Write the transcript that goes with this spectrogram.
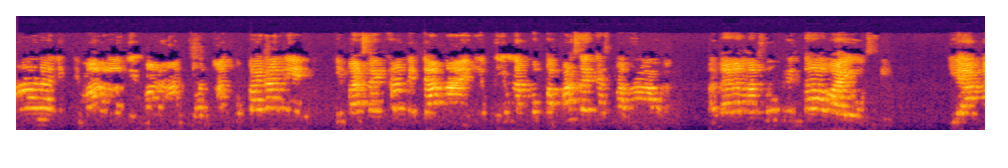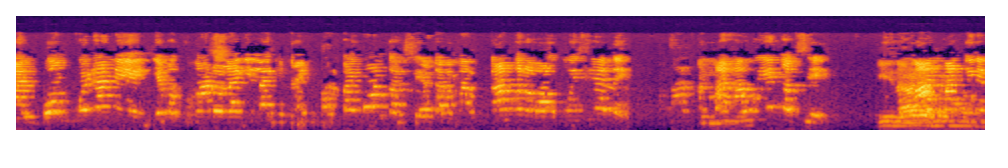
હારા નથી મારા લગે મારા આ પપ્પા ને એ પાસે ખાને ચાના એમના પપ્પા પાસે કાસમાં હારા અત્યારે મારા છોકરી તાવ આવ્યો છે. એ આ બોમ્બ પડ્યા ને એમાં ઘુમાડો લાગી લાગી નાઈ ભરપાઈ કોણ કરશે? અત્યારે અમારું કામ કરવા વાળું કોઈ છે નહીં. અને માન આવું એક જ છે. માન કરીને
